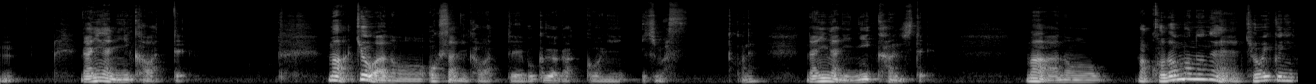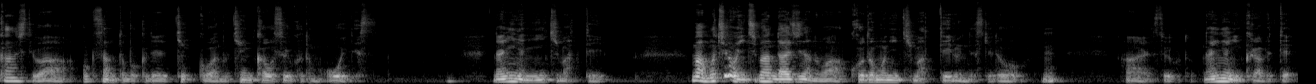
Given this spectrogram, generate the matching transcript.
うん、何々に変わって。まあ今日はあの奥さんに代わって僕が学校に行きます。とかね。何々に関して。まああのまあ子供のね教育に関しては奥さんと僕で結構あの喧嘩をすることも多いです。何々に決まっている。まあもちろん一番大事なのは子供に決まっているんですけどね。はいそういうこと。何々に比べて。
